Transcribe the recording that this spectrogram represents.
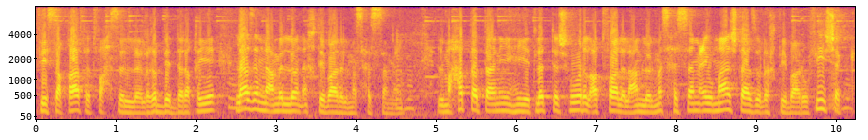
في ثقافة فحص الغده الدرقية. لازم نعمل لهم اختبار المسح السمعي. المحطة الثانية هي ثلاث شهور الأطفال اللي عملوا المسح السمعي وما اجتازوا الاختبار. وفي شك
